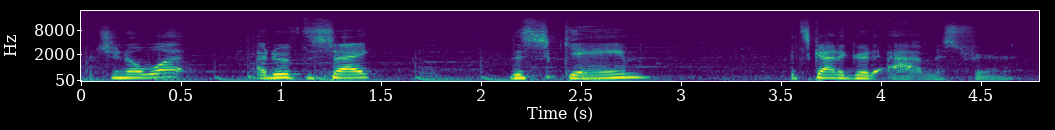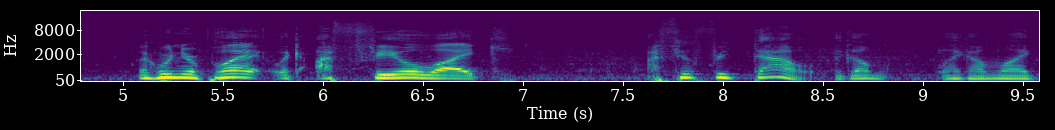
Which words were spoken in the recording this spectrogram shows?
But you know what? I do have to say, this game, it's got a good atmosphere. Like when you're playing, like I feel like, I feel freaked out. Like I'm, like I'm like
